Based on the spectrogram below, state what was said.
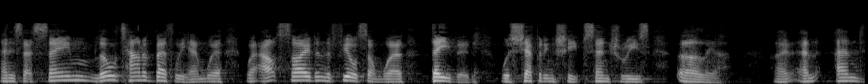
and it's that same little town of Bethlehem where, where outside in the field somewhere, David was shepherding sheep centuries earlier. Right? And, and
